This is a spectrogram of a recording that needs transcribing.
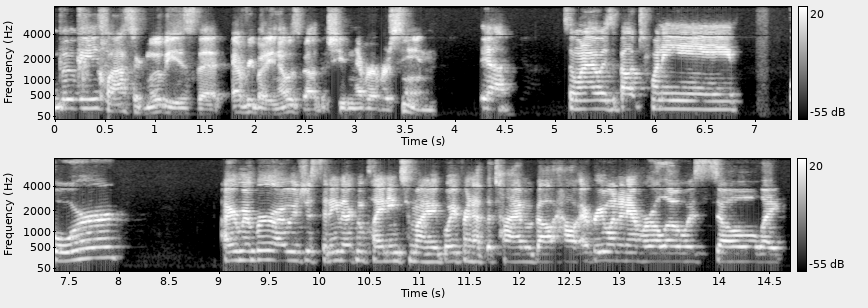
movies classic movies that everybody knows about that she'd never ever seen. Yeah. So when I was about 24, I remember I was just sitting there complaining to my boyfriend at the time about how everyone in Amarillo was so like,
